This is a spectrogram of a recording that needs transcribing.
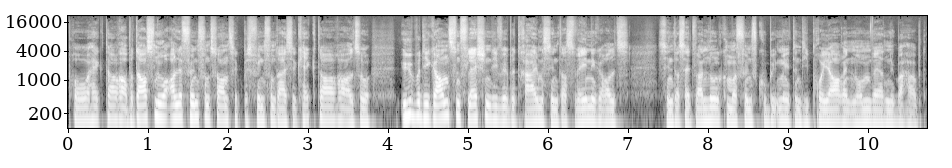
pro Hektar, aber das nur alle 25 bis 35 Hektar. Also über die ganzen Flächen, die wir betreiben, sind das weniger als sind das etwa 0,5 Kubikmetern, die pro Jahr entnommen werden überhaupt.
